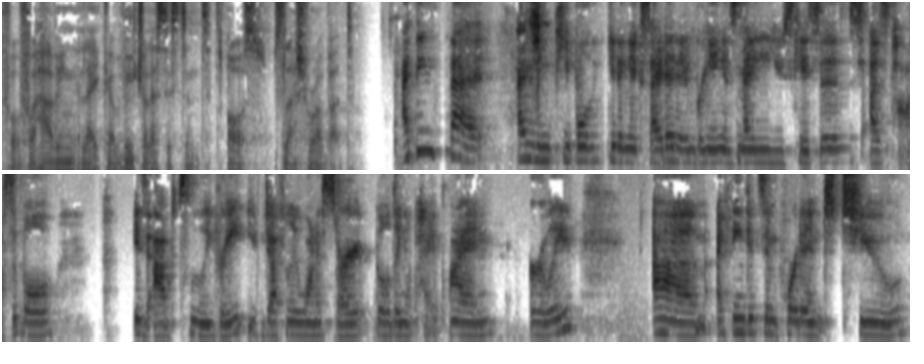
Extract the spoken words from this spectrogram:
for for having like a virtual assistant or slash robot? I think that I mean people getting excited and bringing as many use cases as possible is absolutely great. You definitely want to start building a pipeline early. Um, I think it's important to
